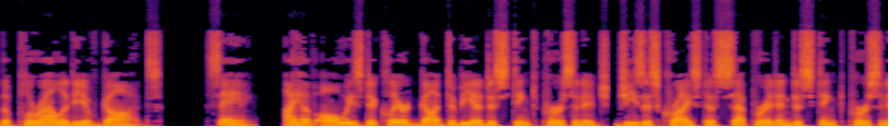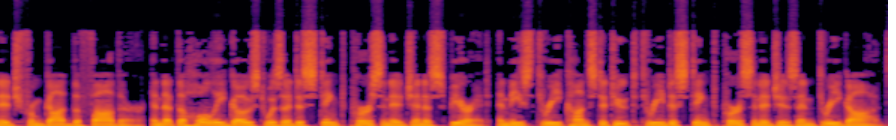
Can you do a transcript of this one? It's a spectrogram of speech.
the plurality of gods, saying, I have always declared God to be a distinct personage, Jesus Christ a separate and distinct personage from God the Father, and that the Holy Ghost was a distinct personage and a spirit, and these three constitute three distinct personages and three gods.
